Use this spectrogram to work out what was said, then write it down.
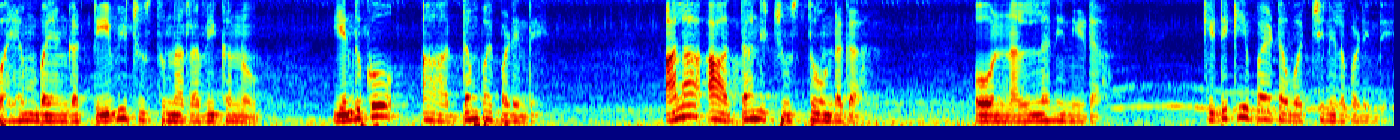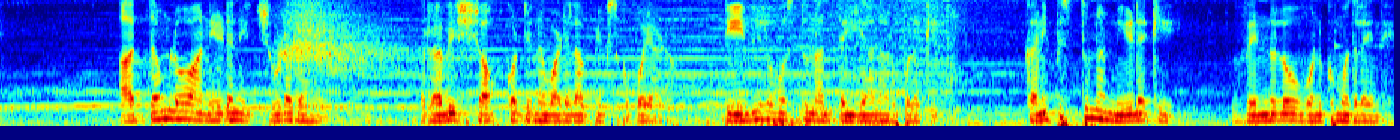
భయం భయంగా టీవీ చూస్తున్న రవి కన్ను ఎందుకో ఆ అద్దంపై పడింది. అలా ఆ అద్దాన్ని చూస్తూ ఉండగా ఓ నల్లని నీడ కిటికీ బయట వచ్చి నిలబడింది. అద్దంలో ఆ నీడని చూడగానే రవి షాక్ కొట్టిన వాడిలా బిగుసుకుపోయాడు. టీవీలో వస్తున్న దయ్యాల అరుపులకి కనిపిస్తున్న నీడకి వెన్నులో వణుకు మొదలైంది.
